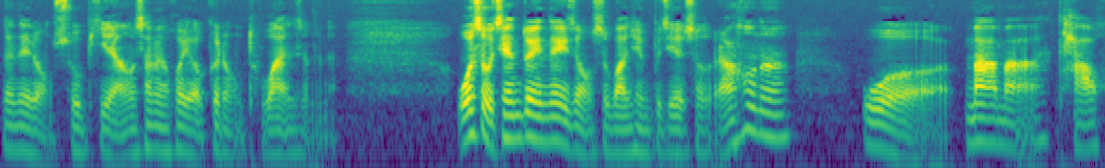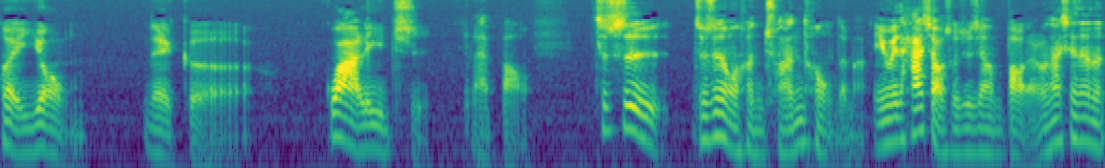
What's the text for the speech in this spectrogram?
的那种书皮，然后上面会有各种图案什么的。我首先对那种是完全不接受的。然后呢，我妈妈她会用那个挂历纸来包，就是就是那种很传统的嘛，因为她小时候就这样包的。然后她现在呢，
